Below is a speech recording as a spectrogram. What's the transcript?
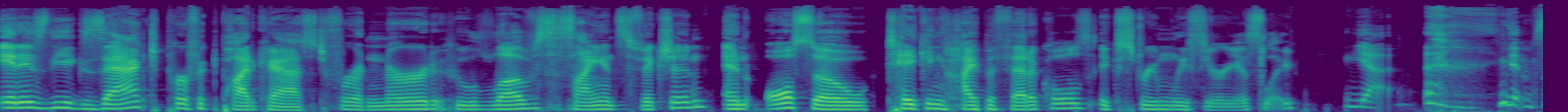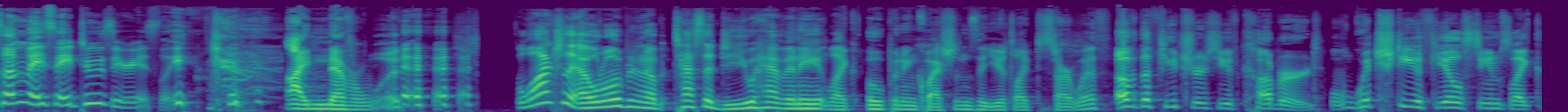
It is the exact perfect podcast for a nerd who loves science fiction and also taking hypotheticals extremely seriously. Yeah. Some may say too seriously. I never would. Well, actually, I would open it up. Tessa, do you have any like opening questions that you'd like to start with? Of the futures you've covered, which do you feel seems like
